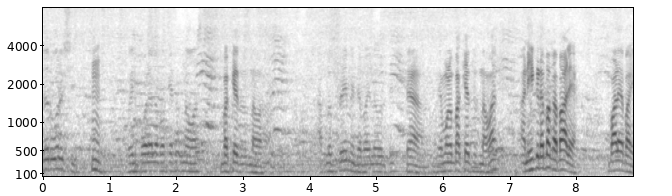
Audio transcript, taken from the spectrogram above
दरवर्षी हं. बैल पोळ्याला बघायचं नाव असतं बाक्याचंच नाव आहे. आपलं प्रेम आहे त्या बैलावरती त्या त्यामुळे बाक्याचंच नाव आणि इकडे बघा बाळ्या. बाळ्या बाई.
